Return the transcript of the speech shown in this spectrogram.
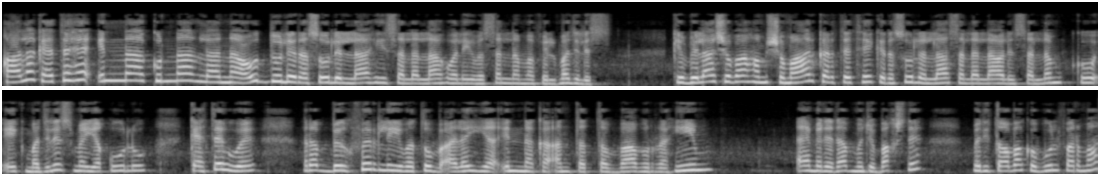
کالا کہتے ہیں، انا کنہ نعد رسول اللہ صلی اللہ علیہ وسلم فی المجلس. کہ بلا شبہ ہم شمار کرتے تھے کہ رسول اللہ صلی اللہ علیہ وسلم کو ایک مجلس میں یقول کہتے ہوئے، رب لی وطب علیہ ان کا انت طباب الرحیم۔ اے میرے رب، مجھے بخش دے، میری توبہ قبول فرما۔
